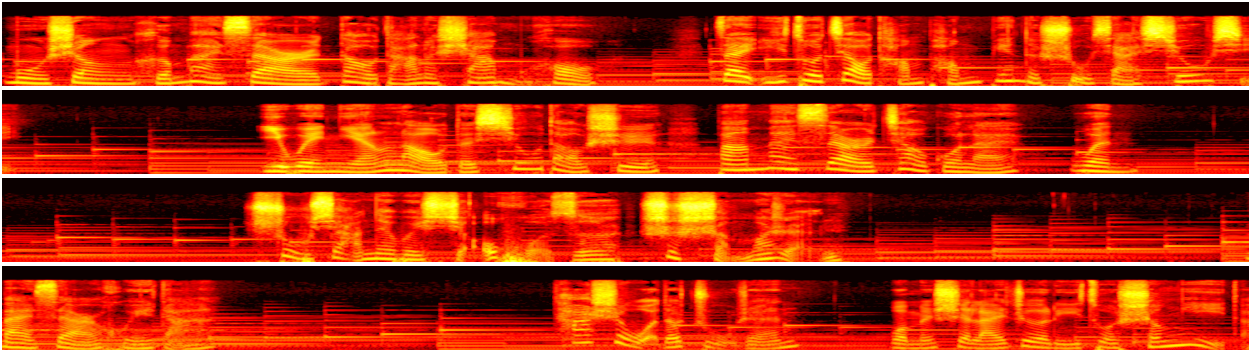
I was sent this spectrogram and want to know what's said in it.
穆圣和麦塞尔到达了沙姆后，在一座教堂旁边的树下休息。一位年老的修道士把麦塞尔叫过来，问。树下那位小伙子是什么人？麦塞尔回答：“他是我的主人，我们是来这里做生意的。”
